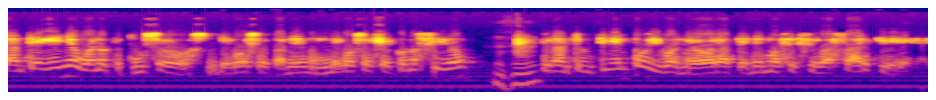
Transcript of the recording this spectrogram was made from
santiagueño bueno que puso su negocio también un negocio reconocido durante un tiempo y bueno ahora tenemos ese bazar que,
